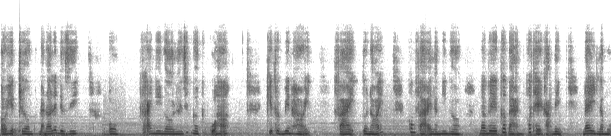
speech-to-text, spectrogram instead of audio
ở hiện trường đã nói lên điều gì? Ồ, các anh nghi ngờ là giết người cướp của hả? Kỹ thuật viên hỏi. Phải, tôi nói, không phải là nghi ngờ, mà về cơ bản có thể khẳng định đây là một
